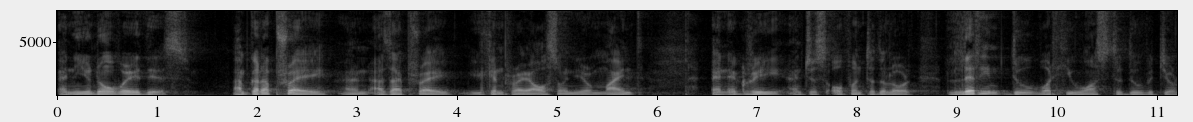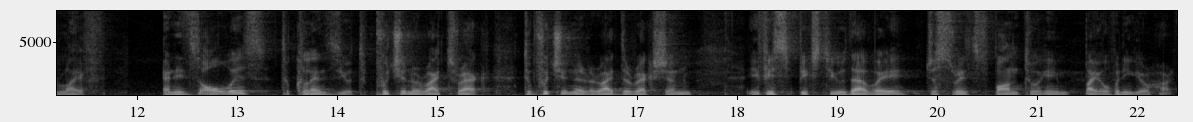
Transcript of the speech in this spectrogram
And you know where it is. I'm going to pray, and as I pray, you can pray also in your mind and agree and just open to the Lord. Let Him do what He wants to do with your life. And it's always to cleanse you, to put you in the right track, to put you in the right direction. If He speaks to you that way, just respond to Him by opening your heart.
